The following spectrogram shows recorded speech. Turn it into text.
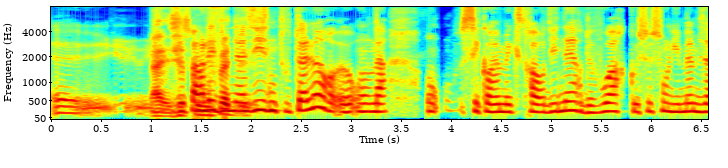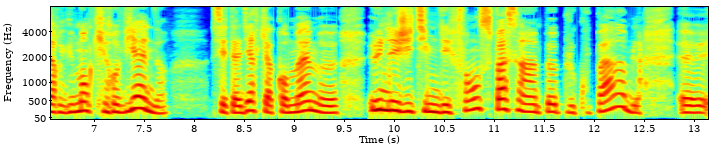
Bah, je parlais du nazisme tout à l'heure. on a, c'est quand même extraordinaire de voir que ce sont les mêmes arguments qui reviennent. C'est-à-dire qu'il y a quand même euh, une légitime défense face à un peuple coupable. Euh,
